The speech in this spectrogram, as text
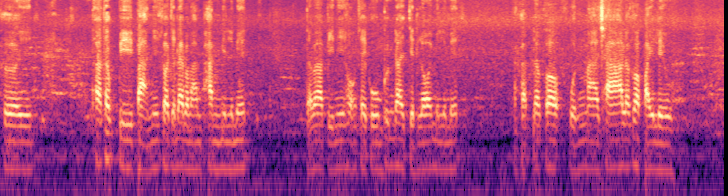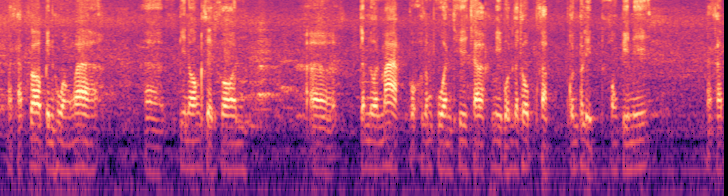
เคย ถ้าถ้าปีป่านนี้ก็จะได้ประมาณพันมิลลิเมตร แต่ว่าปีนี้ของชัยภูมิเพิ่งได้ 700มิลลิเมตรนะครับ แล้วก็ฝนมาช้าแล้วก็ไปเร็วนะครับ ก็เป็นห่วงว่าพี่น้องเกษตรกรจำนวนมากพอสมควรที่จะมีผลกระทบกับผลผลิตของปีนี้นะครับ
